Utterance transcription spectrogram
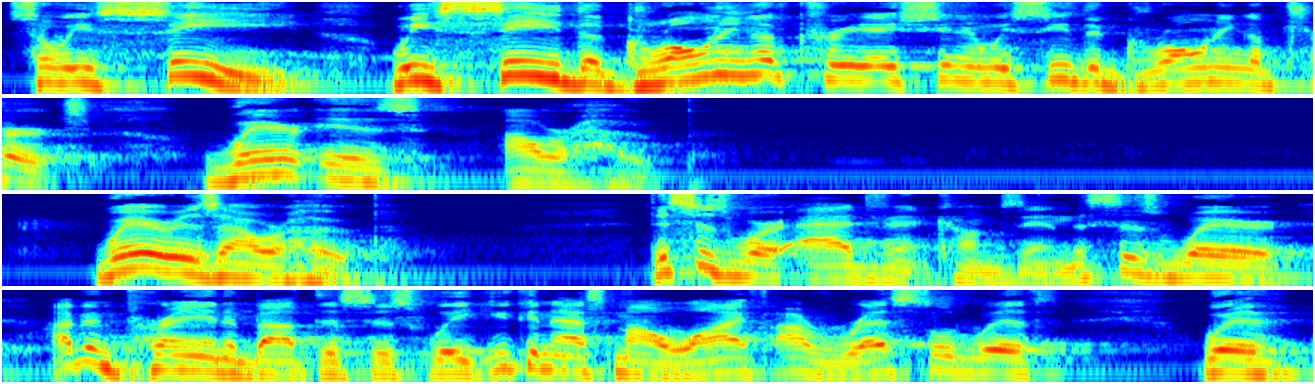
So we see, we see the groaning of creation and we see the groaning of church. Where is our hope? Where is our hope? This is where Advent comes in. This is where I've been praying about this this week. You can ask my wife. I wrestled with, with,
